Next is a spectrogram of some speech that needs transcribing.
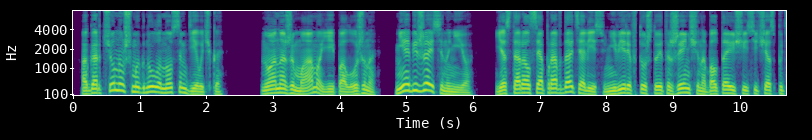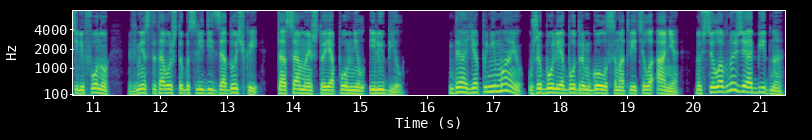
— огорченно шмыгнула носом девочка. «Ну она же мама, ей положено. Не обижайся на нее. Я старался оправдать Олесю, не веря в то, что эта женщина, болтающая сейчас по телефону, вместо того, чтобы следить за дочкой, та самая, что я помнил и любил. «Да, я понимаю», — уже более бодрым голосом ответила Аня, «но все равно зе обидно».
